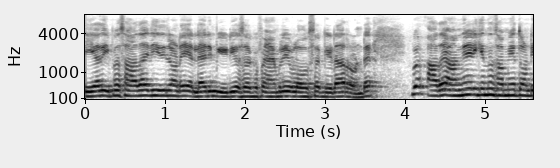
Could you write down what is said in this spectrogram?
ചെയ്യാതെ ഇപ്പോൾ സാധാരണ രീതിയിലുണ്ടെങ്കിൽ എല്ലാവരും വീഡിയോസൊക്കെ ഫാമിലി വ്ളോഗ്സൊക്കെ ഇടാറുണ്ട്. ഇപ്പോൾ അത് അങ്ങനെ ഇരിക്കുന്ന സമയത്തുണ്ട്.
